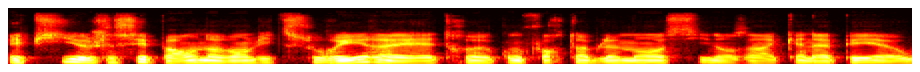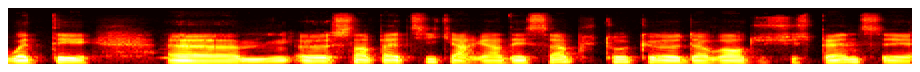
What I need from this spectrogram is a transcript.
Et puis, je sais pas, on avait envie de sourire et être confortablement assis dans un canapé, ouaté, sympathique à regarder ça plutôt que d'avoir du suspense et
